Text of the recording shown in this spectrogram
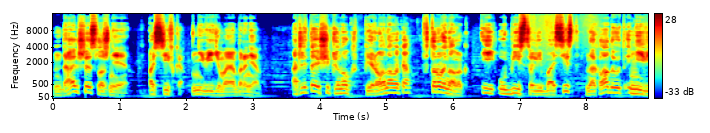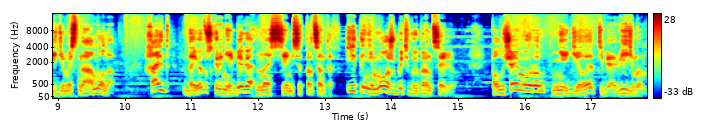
Дальше сложнее. Пассивка. Невидимая броня. Отлетающий клинок первого навыка, второй навык и убийство либо ассист накладывают невидимость на ОМОНа. Хайд дает ускорение бега на 70%, и ты не можешь быть выбран целью. Получаемый урон не делает тебя видимым.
